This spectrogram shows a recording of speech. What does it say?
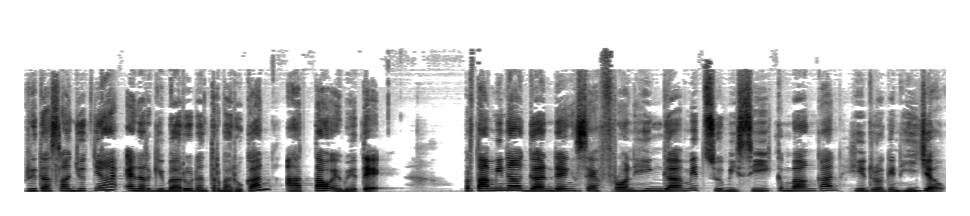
Berita selanjutnya, energi baru dan terbarukan atau EBT. Pertamina gandeng Chevron hingga Mitsubishi kembangkan hidrogen hijau.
